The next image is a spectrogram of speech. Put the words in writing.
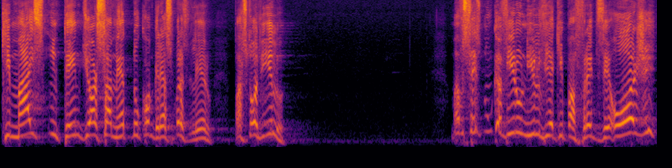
que mais entende de orçamento no Congresso brasileiro, Pastor Nilo. Mas vocês nunca viram o Nilo vir aqui para frente dizer: hoje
